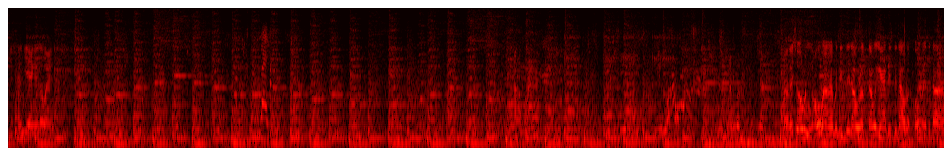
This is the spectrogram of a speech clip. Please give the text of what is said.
Vịt an giang nha các bạn. Mà cái số mình ngộ mà mình đi tới đâu là camera đi tới đâu là khó này tới đó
